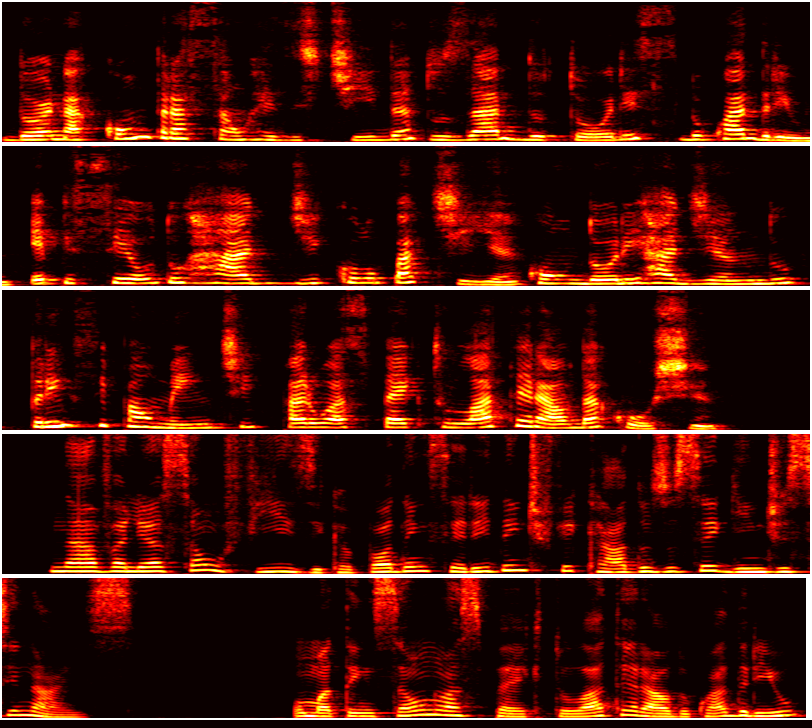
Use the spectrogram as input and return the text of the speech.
dor na contração resistida dos abdutores do quadril, epseudo-radiculopatia, com dor irradiando principalmente para o aspecto lateral da coxa. Na avaliação física podem ser identificados os seguintes sinais: uma tensão no aspecto lateral do quadril,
